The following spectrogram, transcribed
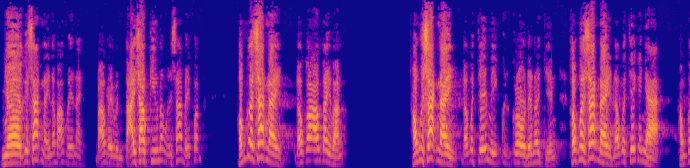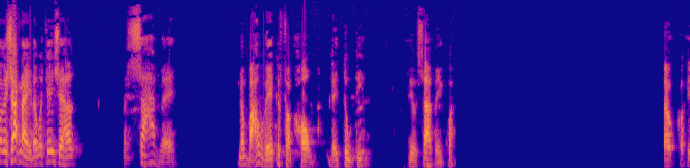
Nhờ cái xác này nó bảo vệ này. Bảo vệ mình. Tại sao kêu nó là xa vệ quốc? Không có xác này, đâu có áo tay bạn không có xác này đâu có chế micro để nói chuyện. Không có xác này đâu có chế cái nhà. Không có cái xác này đâu có chế xe hơi. Xa vệ nó bảo vệ cái phần hồn để tu tiến. Điều xa vệ quá. Đâu có khi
